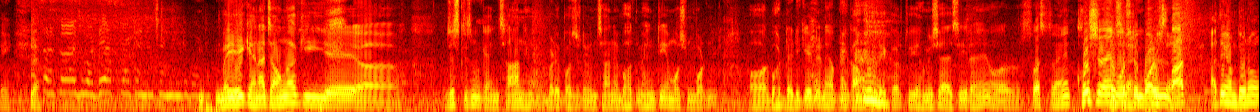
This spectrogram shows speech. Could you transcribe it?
thing sir का आज बर्थडे आप क्या कहना चाहेंगे इनके बर्थडे मैं? यही कहना चाहूँगा कि ये अ, जिस किस्म का इंसान है बड़े पॉजिटिव इंसान है बहुत मेहनती है मोस्ट इम्पोर्टेंट और बहुत डेडिकेटेड है अपने काम को लेकर तो ये हमेशा ऐसे ही रहें और स्वस्थ रहें खुश रहें मोस्ट इम्पोर्टेंट बात। आई थिंक हम दोनों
